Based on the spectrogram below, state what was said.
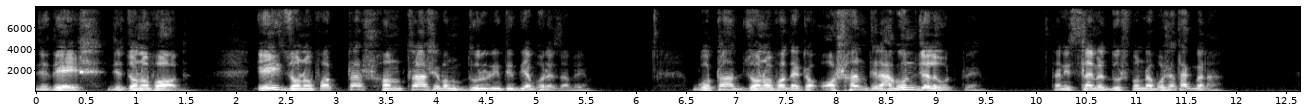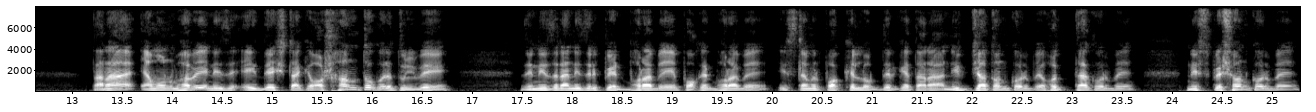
যে দেশ, যে জনপদ, এই জনপদটা সন্ত্রাস এবং দুর্নীতি দিয়ে ভরে যাবে। গোটা জনপদে একটা অশান্তির আগুন জ্বলে উঠবে। তাই ইসলামের দুশ্মনরা বসে থাকবে না। তারা এমনভাবে নিজে এই দেশটাকে অশান্ত করে তুলবে যে নিজেরা নিজের পেট ভরাবে, পকেট ভরাবে, ইসলামের পক্ষের লোকদেরকে তারা নির্যাতন করবে, হত্যা করবে, নিষ্পেষণ করবে।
